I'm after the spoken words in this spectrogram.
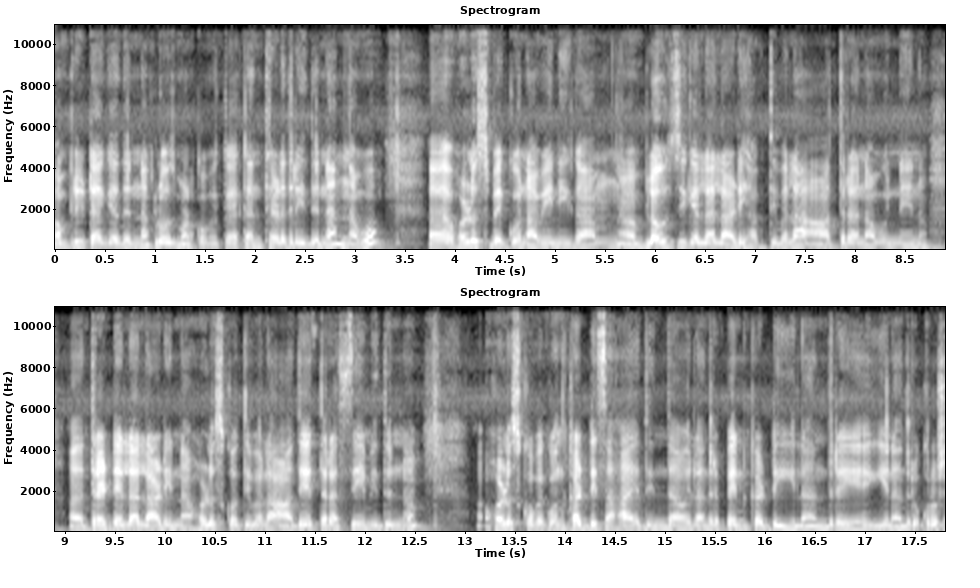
ಕಂಪ್ಲೀಟಾಗಿ ಅದನ್ನು ಕ್ಲೋಸ್ ಮಾಡ್ಕೋಬೇಕು. ಯಾಕಂತ ಹೇಳಿದ್ರೆ ಇದನ್ನು ನಾವು ಹೊಳಿಸ್ಬೇಕು. ನಾವೇನೀಗ ಬ್ಲೌಸಿಗೆಲ್ಲ ಲಾಡಿ ಹಾಕ್ತೀವಲ್ಲ, ಆ ಥರ ನಾವು ಇನ್ನೇನು ಥ್ರೆಡ್ ಎಲ್ಲ ಲಾಡಿನ ಹೊಳಿಸ್ಕೋತೀವಲ್ಲ, ಅದೇ ಥರ ಸೇಮ್ ಇದನ್ನು ಹೊಳಿಸ್ಕೋಬೇಕು. ಒಂದು ಕಡ್ಡಿ ಸಹಾಯದಿಂದ, ಇಲ್ಲಾಂದರೆ ಪೆನ್ ಕಡ್ಡಿ, ಇಲ್ಲಾಂದರೆ ಏನಾದರೂ ಕ್ರೋಶ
